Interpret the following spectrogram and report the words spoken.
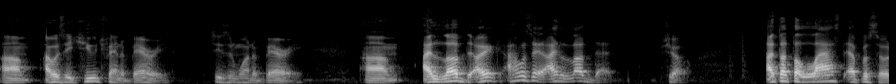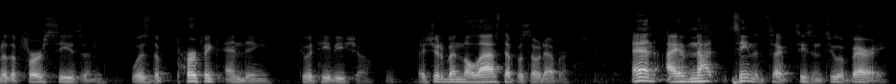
Um, I was a huge fan of Barry, season one of Barry. Um, I loved. I I was. I loved that show. I thought the last episode of the first season was the perfect ending to a TV show. It should have been the last episode ever. And I have not seen the season two of Barry,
